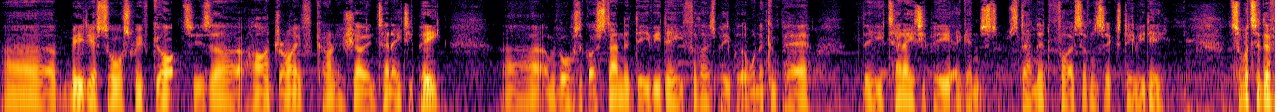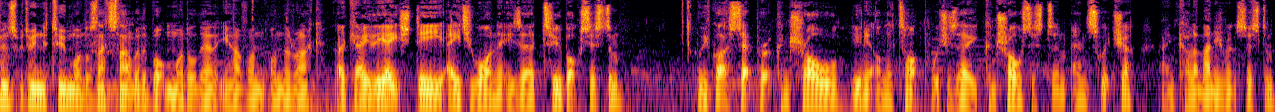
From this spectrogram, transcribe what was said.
Uh, media source we've got is a hard drive, currently showing 1080p, uh, and we've also got a standard DVD for those people that want to compare the 1080p against standard 576 DVD. So, what's the difference between the two models? Let's start with the bottom model there that you have on, on the rack. Okay, the HD81 is a two box system. We've got a separate control unit on the top, which is a control system and switcher and colour management system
